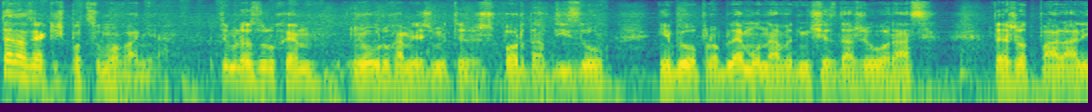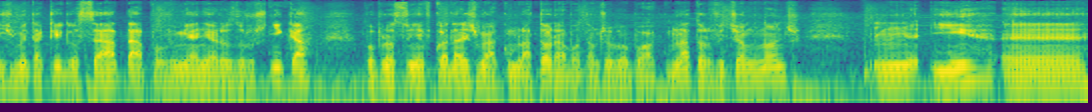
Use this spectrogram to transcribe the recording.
teraz jakieś podsumowanie. Tym rozruchem uruchamialiśmy też Forda w dieslu, nie było problemu, nawet mi się zdarzyło raz. Też odpalaliśmy takiego Seata po wymianie rozrusznika, po prostu nie wkładaliśmy akumulatora, bo tam trzeba było akumulator wyciągnąć Mm, i e,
